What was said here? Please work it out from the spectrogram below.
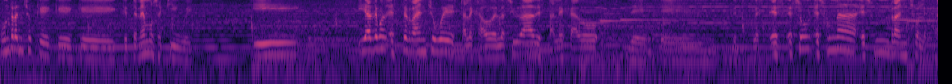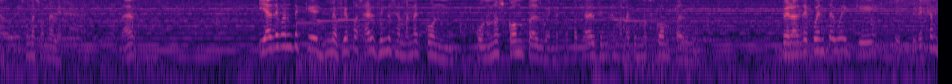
Un rancho que, que, que, tenemos aquí, güey. Y, y haz de este rancho, güey, está alejado de la ciudad, está alejado de es, es, un, es, una, es un rancho alejado, es una zona alejada, ¿verdad? Y haz de cuenta que me fui a pasar el fin de semana con, con unos compas, güey. Me fui a pasar el fin de semana con unos compas, güey. Pero haz de cuenta, güey, que. Este, déjame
